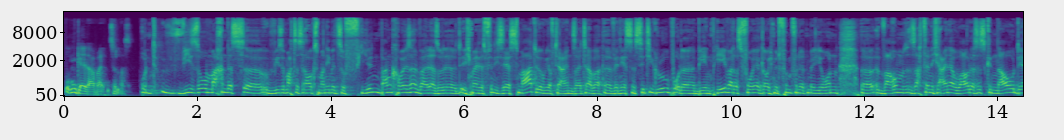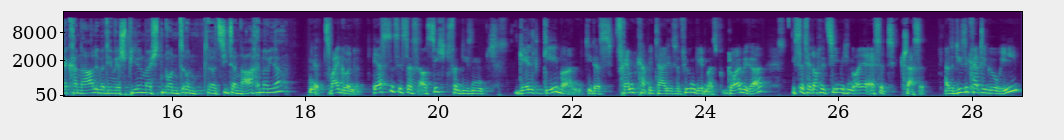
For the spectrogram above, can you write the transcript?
um Geld arbeiten zu lassen. Und wieso machen das, äh, wieso macht das Aux Money mit so vielen Bankhäusern? Weil, also äh, ich meine, das finde ich sehr smart irgendwie auf der einen Seite, aber äh, wenn jetzt eine Citigroup oder eine BNP war das vorher, glaube ich, mit 500 Millionen, äh, warum sagt da nicht einer, wow, das ist genau der Kanal, über den wir spielen möchten und, und äh, zieht danach immer wieder? Ja, zwei Gründe. Erstens ist das aus Sicht von diesen Geldgebern, die das Fremdkapital zur Verfügung geben als Gläubiger, ist das ja doch eine ziemlich neue Asset-Klasse. Also diese Kategorie,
